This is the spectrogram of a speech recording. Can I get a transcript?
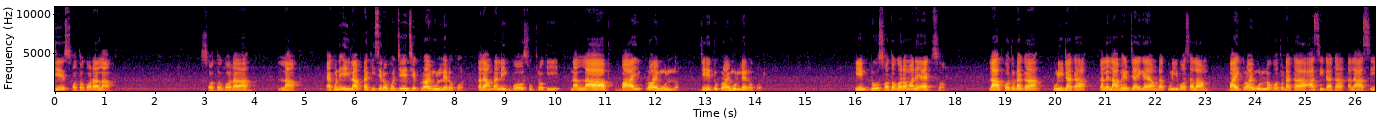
যে শতকরা লাভ। শতকরা লাভ। এখন এই লাভটা কিসের ওপর চেয়েছে? ক্রয় মূল্যের ওপর। তাহলে আমরা লিখব সূত্র কি? না, লাভ বাই ক্রয় মূল্য, যেহেতু ক্রয় মূল্যের ওপর। ইন্টু শতকরা মানে একশো। লাভ কত টাকা? কুড়ি টাকা। তাহলে লাভের জায়গায় আমরা কুড়ি বসালাম, বাই ক্রয় মূল্য কত টাকা? আশি টাকা, তাহলে আশি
